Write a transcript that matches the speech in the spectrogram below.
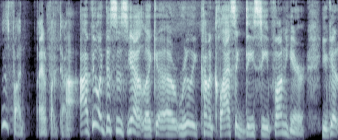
This is fun. I had a fun time. I feel like this is yeah, like a really kind of classic DC fun here. You get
